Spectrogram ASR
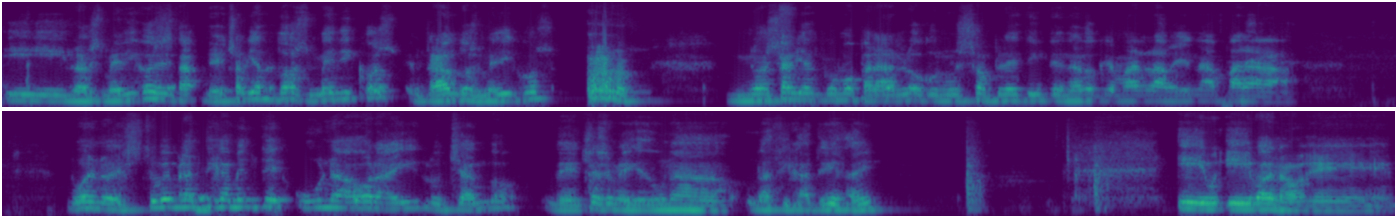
Y los médicos, de hecho, habían dos médicos, entraron dos médicos no sabían cómo pararlo con un soplete intentando quemar la vena para... Bueno, estuve prácticamente una hora ahí luchando. De hecho, se me quedó una, cicatriz ahí. Y, bueno, eh,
